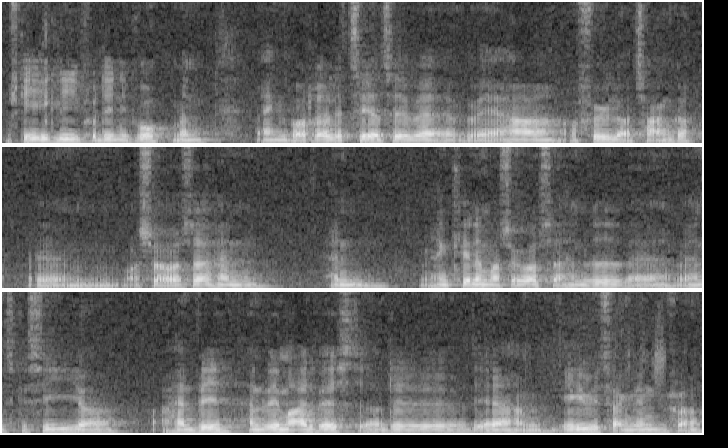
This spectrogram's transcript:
måske ikke lige på det niveau, men man kan godt relatere til, hvad, hvad jeg har og føler og tanker. Øhm, og så også, at han, han, han kender mig så godt, så han ved, hvad, hvad han skal sige, og, og han, vil, han vil mig det bedste, og det, det er ham evigt taknemmelig for.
